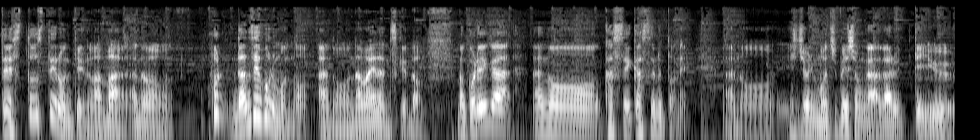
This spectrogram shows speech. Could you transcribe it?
テストステロンっていうのはまああの男性ホルモンのあの名前なんですけど、まあ、これがあの活性化するとねあの非常にモチベーションが上がるっていう、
